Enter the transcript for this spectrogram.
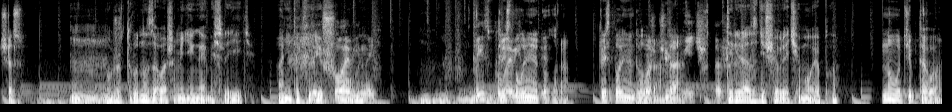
сейчас? Mm, уже трудно за вашими деньгами следить. Они такие Три с половиной. Три с половиной доллара. Три с половиной доллара, да. Три раза дешевле, чем у Apple. Ну, типа того.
